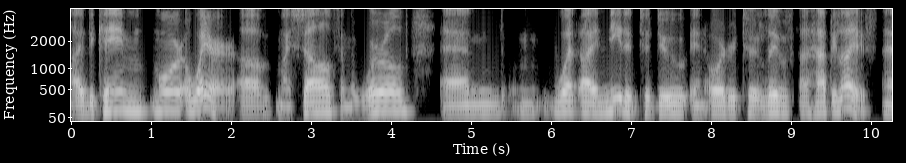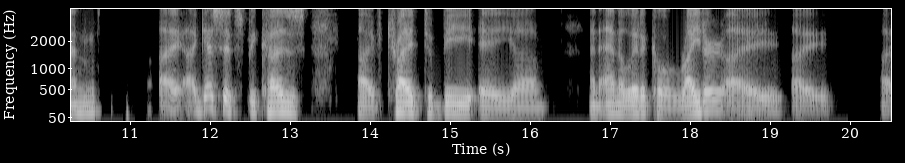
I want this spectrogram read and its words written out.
I became more aware of myself and the world and what I needed to do in order to live a happy life. And I, I guess it's because I've tried to be a uh, an analytical writer. I I I,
